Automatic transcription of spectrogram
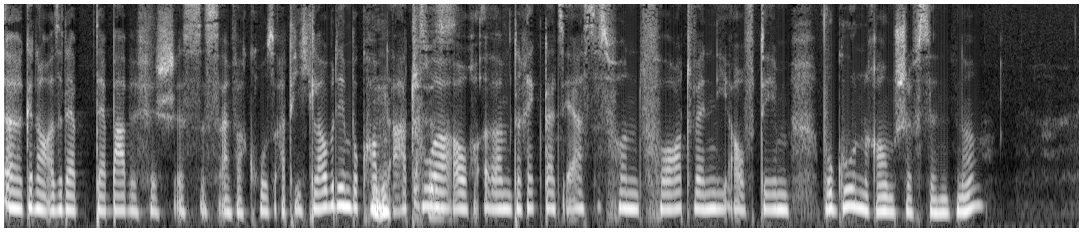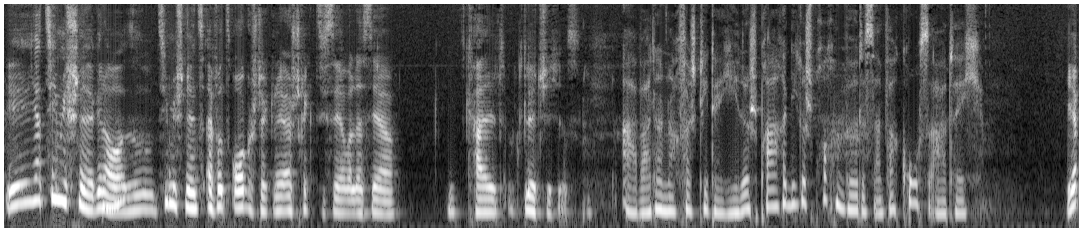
äh, genau, also der, der Babelfisch ist, ist einfach großartig. Ich glaube, den bekommt mhm, Arthur auch ähm, direkt als erstes von Ford, wenn die auf dem Vogon-Raumschiff sind, ne? Ja, ziemlich schnell, genau. Mhm. Also ziemlich schnell ins, einfach ins Ohr gesteckt und er erschreckt sich sehr, weil er sehr kalt und glitschig ist. Aber danach versteht er jede Sprache, die gesprochen wird. Das ist einfach großartig. Ja.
